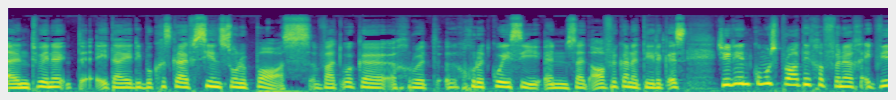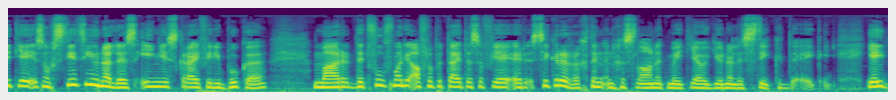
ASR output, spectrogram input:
In 2 het hy die boek geskryf Seuns sonder paas wat ook 'n groot groot kwessie in Suid-Afrika natuurlik is. Julian, kom ons praat net gevinnig ek weet jy is nog steeds 'n joernalis en jy skryf hierdie boeke, maar dit voel vir my die afgelope tyd asof jy 'n sekere rigting ingeslaan het met jou journalistiek. Jy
